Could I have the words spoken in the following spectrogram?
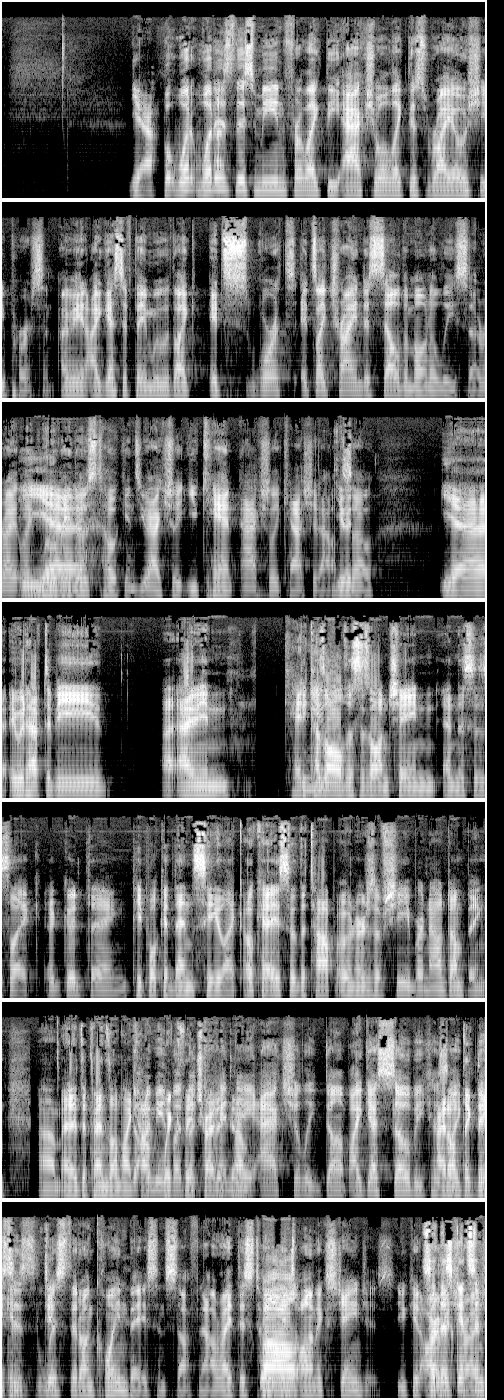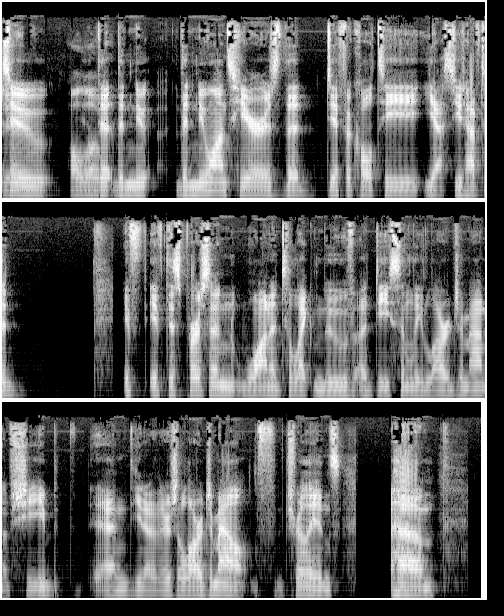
yeah. but what what uh, does this mean for like the actual like this Ryoshi person? I mean, I guess if they move like it's worth it's like trying to sell the Mona Lisa, right? Like moving those tokens, you actually you can't actually cash it out. Would- so Yeah. It would have to be I, I mean can because you? all of this is on chain and this is like a good thing, people could then see like, okay, so the top owners of Sheeb are now dumping. Um, and it depends on like how I mean, quick but, they but try to dump. they actually dump? I guess so because I don't like, think this is do- listed on Coinbase and stuff now, right? This token's Well, on exchanges. You could so this gets into all over. the the new the nuance here is the difficulty. Yes, you'd have to if if this person wanted to like move a decently large amount of sheep, and you know there's a large amount, trillions, um,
